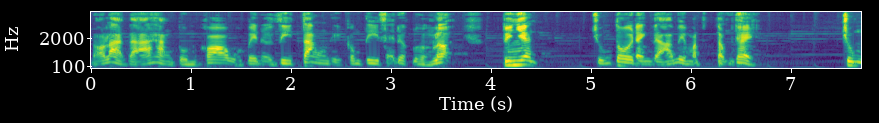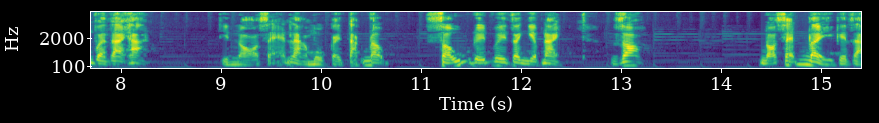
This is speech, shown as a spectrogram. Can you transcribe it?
đó là giá hàng tồn kho của PNG tăng thì công ty sẽ được hưởng lợi. Tuy nhiên, chúng tôi đánh giá về mặt tổng thể, chung và dài hạn thì nó sẽ là một cái tác động xấu đến với doanh nghiệp này. Do nó sẽ đẩy cái giá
